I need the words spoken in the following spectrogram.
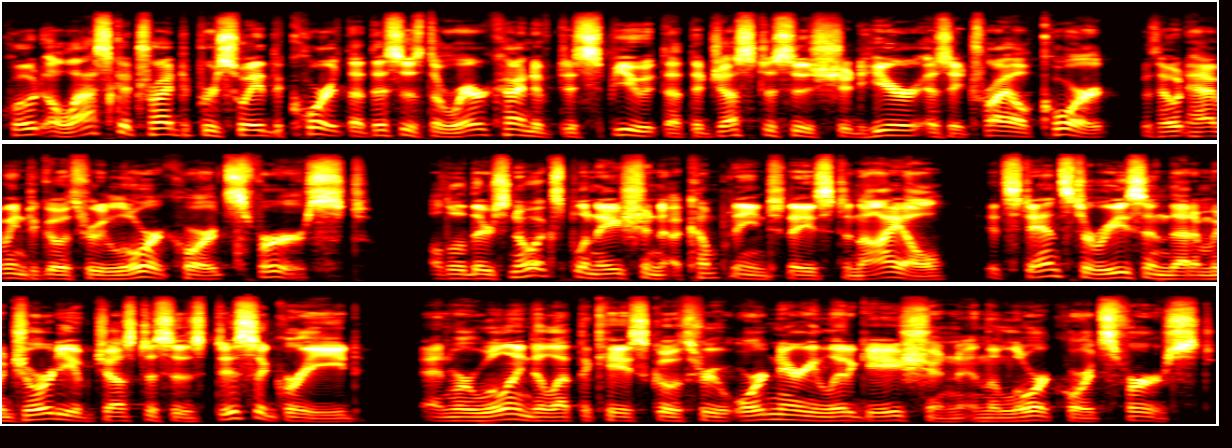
quote, Alaska tried to persuade the court that this is the rare kind of dispute that the justices should hear as a trial court without having to go through lower courts first. Although there's no explanation accompanying today's denial, it stands to reason that a majority of justices disagreed and were willing to let the case go through ordinary litigation in the lower courts first.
